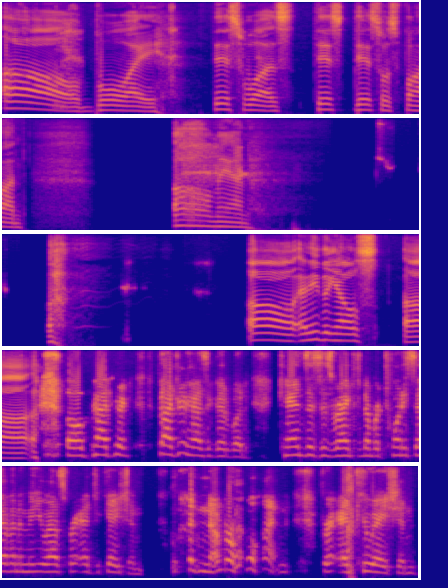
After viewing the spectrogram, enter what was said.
oh boy, this was this this was fun. Oh man. oh, anything else? Uh, oh, Patrick. Patrick has a good one. Kansas is ranked number 27 in the U.S. for education, but number one for education.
